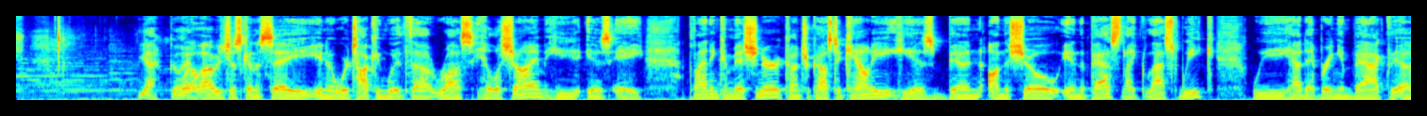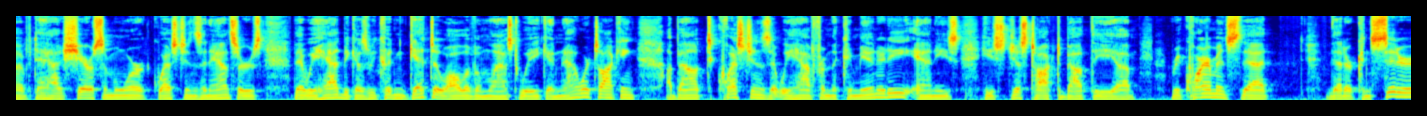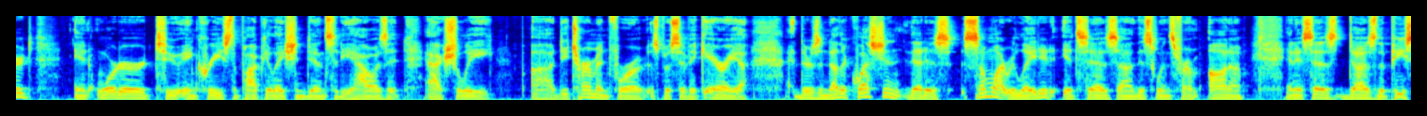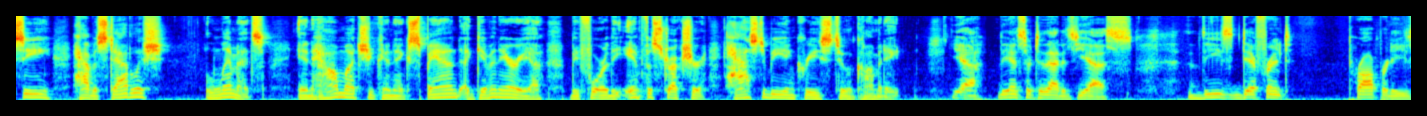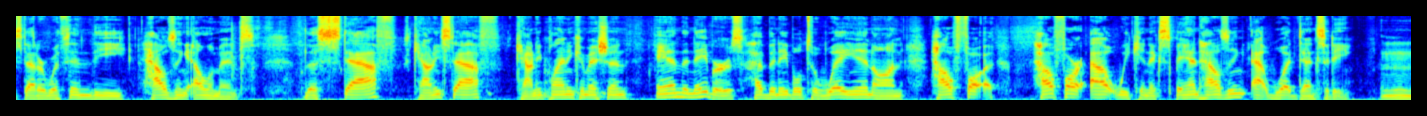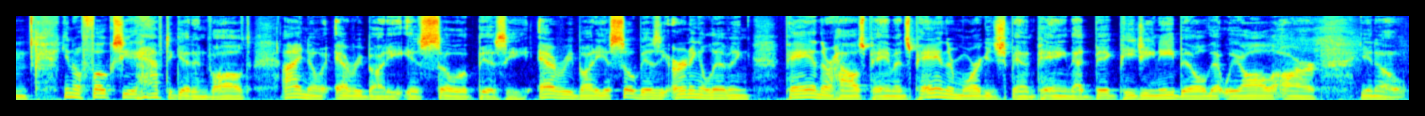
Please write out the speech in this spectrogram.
Yeah, go ahead. Well, I was just going to say, you know, we're talking with uh, Ross Hillesheim. He is a planning commissioner, Contra Costa County. He has been on the show in the past, like last week. We had to bring him back uh, to share some more questions and answers that we had because we couldn't get to all of them last week. And now we're talking about questions that we have from the community. And he's he's just talked about the uh, requirements that that are considered in order to increase the population density? How is it actually uh, determined for a specific area? There's another question that is somewhat related. It says, uh, this one's from Anna, and it says, Does the PC have established limits in how much you can expand a given area before the infrastructure has to be increased to accommodate? Yeah, the answer to that is yes. These different properties that are within the housing element, the staff, county staff, county planning commission, and the neighbors have been able to weigh in on how far how far out we can expand housing at what density. Mm. You know, folks, you have to get involved. I know everybody is so busy. Everybody is so busy earning a living, paying their house payments, paying their mortgage, and paying that big PG&E bill that we all are, you know,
